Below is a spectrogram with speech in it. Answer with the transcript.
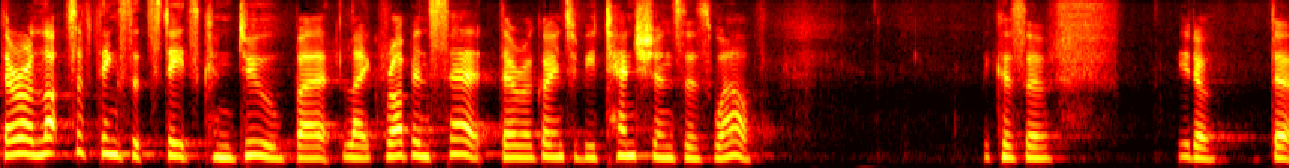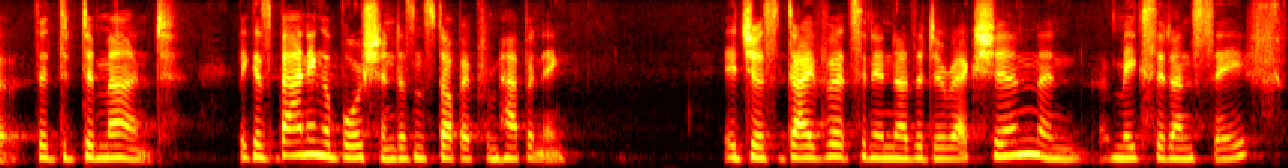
there are lots of things that states can do, but like Robin said, there are going to be tensions as well because of, you know, the, the, the demand. Because banning abortion doesn't stop it from happening. It just diverts in another direction and makes it unsafe.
